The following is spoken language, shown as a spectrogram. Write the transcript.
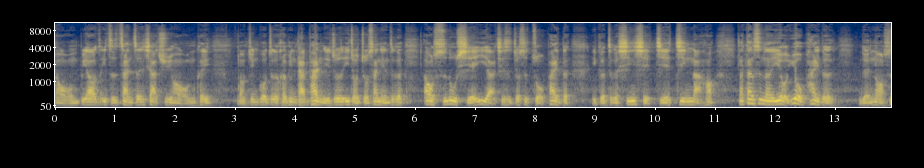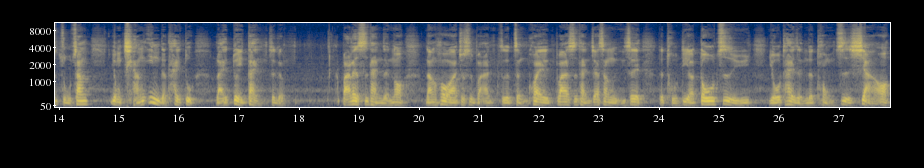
哦。我们不要一直战争下去哦，我们可以。哦，经过这个和平谈判，也就是一九九三年这个奥斯陆协议啊，其实就是左派的一个这个心血结晶呐，哈。那但是呢，也有右派的人哦，是主张用强硬的态度来对待这个。巴勒斯坦人哦，然后啊，就是把这个整块巴勒斯坦加上以色列的土地啊，都置于犹太人的统治下哦。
